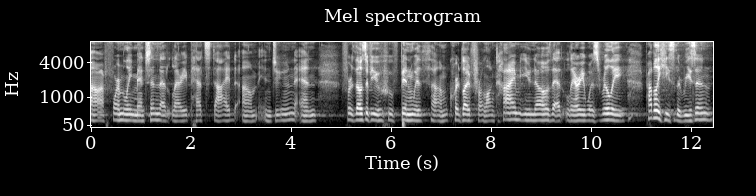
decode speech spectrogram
uh, formally mention that Larry Petz died um, in June, and for those of you who've been with um, Cord Blood for a long time, you know that Larry was really, probably he's the reason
